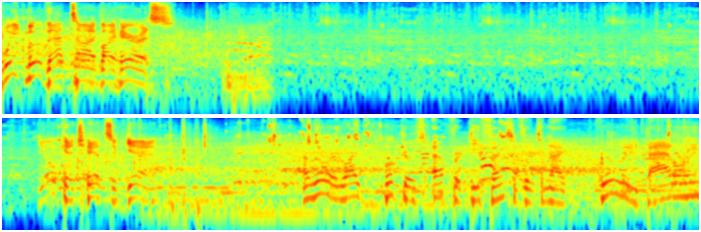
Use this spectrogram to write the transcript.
Sweet move that time by Harris. Jokic hits again. I really like Booker's effort defensively tonight. Really battling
